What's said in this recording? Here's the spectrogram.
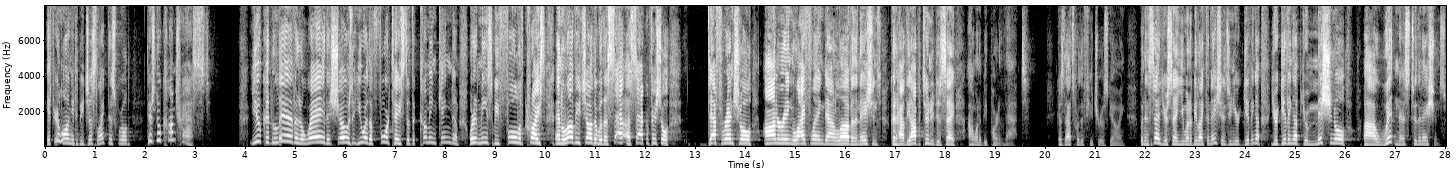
If you're longing to be just like this world, there's no contrast. You could live in a way that shows that you are the foretaste of the coming kingdom, what it means to be full of Christ and love each other with a, sa- a sacrificial, deferential, honoring, life laying down love. And the nations could have the opportunity to say, I want to be part of that. Because that's where the future is going. But instead, you're saying you want to be like the nations and you're giving up. You're giving up your missional uh, witness to the nations.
